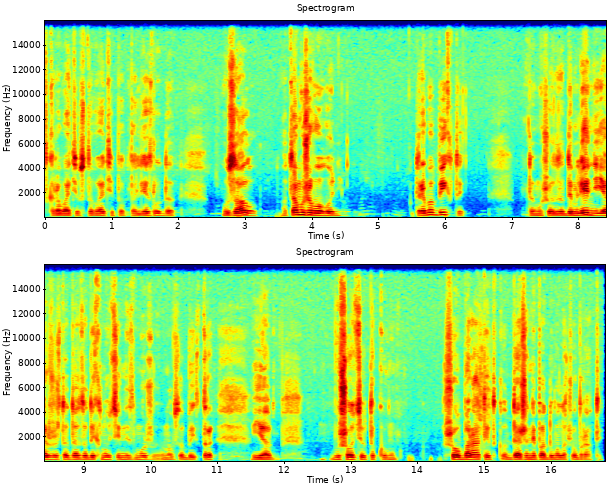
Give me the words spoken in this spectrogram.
з кроваті вставати, полізла до, у залу, а там уже вогонь. Треба бігти. Тому що задимлення, я вже тоді задихнутися не зможу, воно все швидко. Я в шоці в такому. Що брати, навіть не подумала, що брати.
